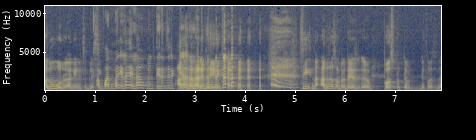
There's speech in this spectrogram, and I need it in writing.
அதுவும் ஒரு அகைன் இட்ஸ் பிளஸிங் அப்ப அந்த மாதிரி எல்லாம் எல்லாம் உங்களுக்கு தெரிஞ்சிருக்கு அதுதான் நிறைய பேர் இருக்காங்க சி நான் அதுதான் சொல்றேன். தேர் பெர்ஸ்பெக்டிவ் டிஃபர்ஸ்ல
